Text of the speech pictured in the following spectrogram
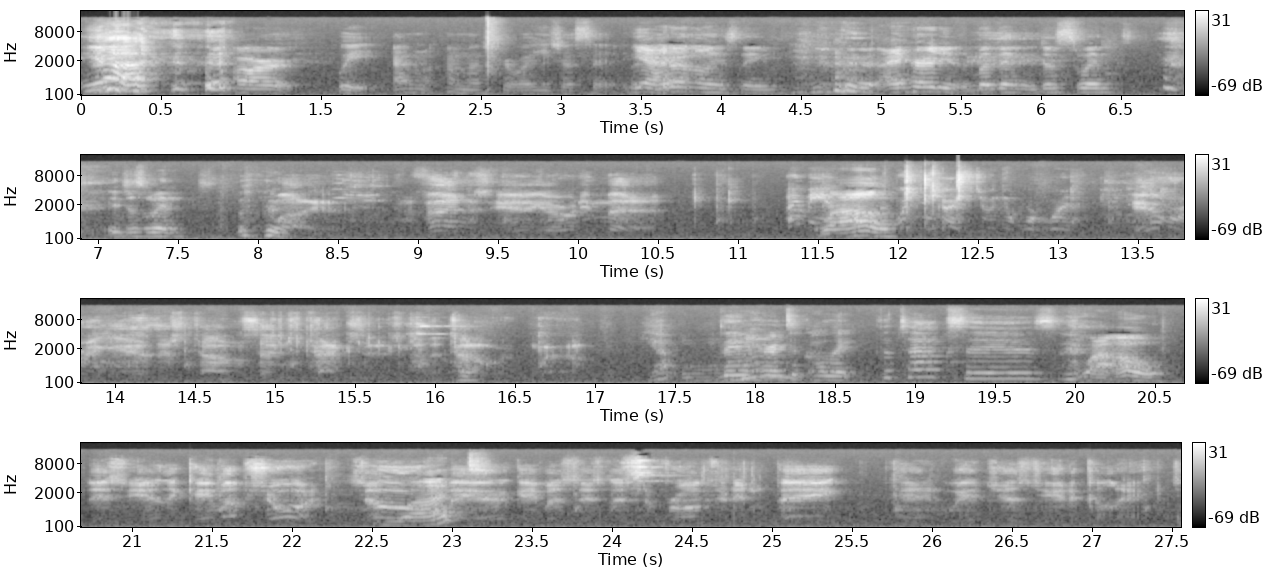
Yeah. or wait, I'm I'm not sure what he just said. but yeah, I don't know his name. I heard it, but then it just went. It just went. Wow. What the guy's doing in Wartwood? Every year this town sends taxes to the tower. Well, yep, they mm-hmm. heard to call it the taxes. Wow. This year they came up short. So what? the mayor gave us this list of frogs didn't pay, and we're just here to collect.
